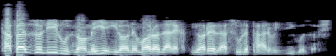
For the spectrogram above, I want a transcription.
تفضلی روزنامه ایران ما را در اختیار رسول پرویزی گذاشت.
